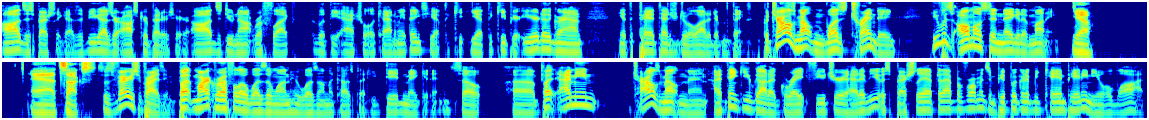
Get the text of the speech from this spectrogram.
odds especially guys. If you guys are Oscar betters here, odds do not reflect what the actual Academy thinks. You have to keep, you have to keep your ear to the ground. You have to pay attention to a lot of different things. But Charles Melton was trending. He was almost in negative money, Yeah, yeah, it sucks. so it's very surprising. But Mark Ruffalo was the one who was on the cusp that he did make it in. So, uh, but I mean. Charles Melton, man, I think you've got a great future ahead of you, especially after that performance, and people are going to be campaigning you a lot.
